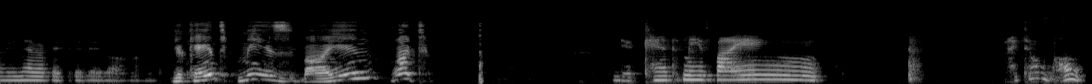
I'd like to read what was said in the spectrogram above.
I never visited Orlando. You can't miss buying what? You can't miss buying. I don't know.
